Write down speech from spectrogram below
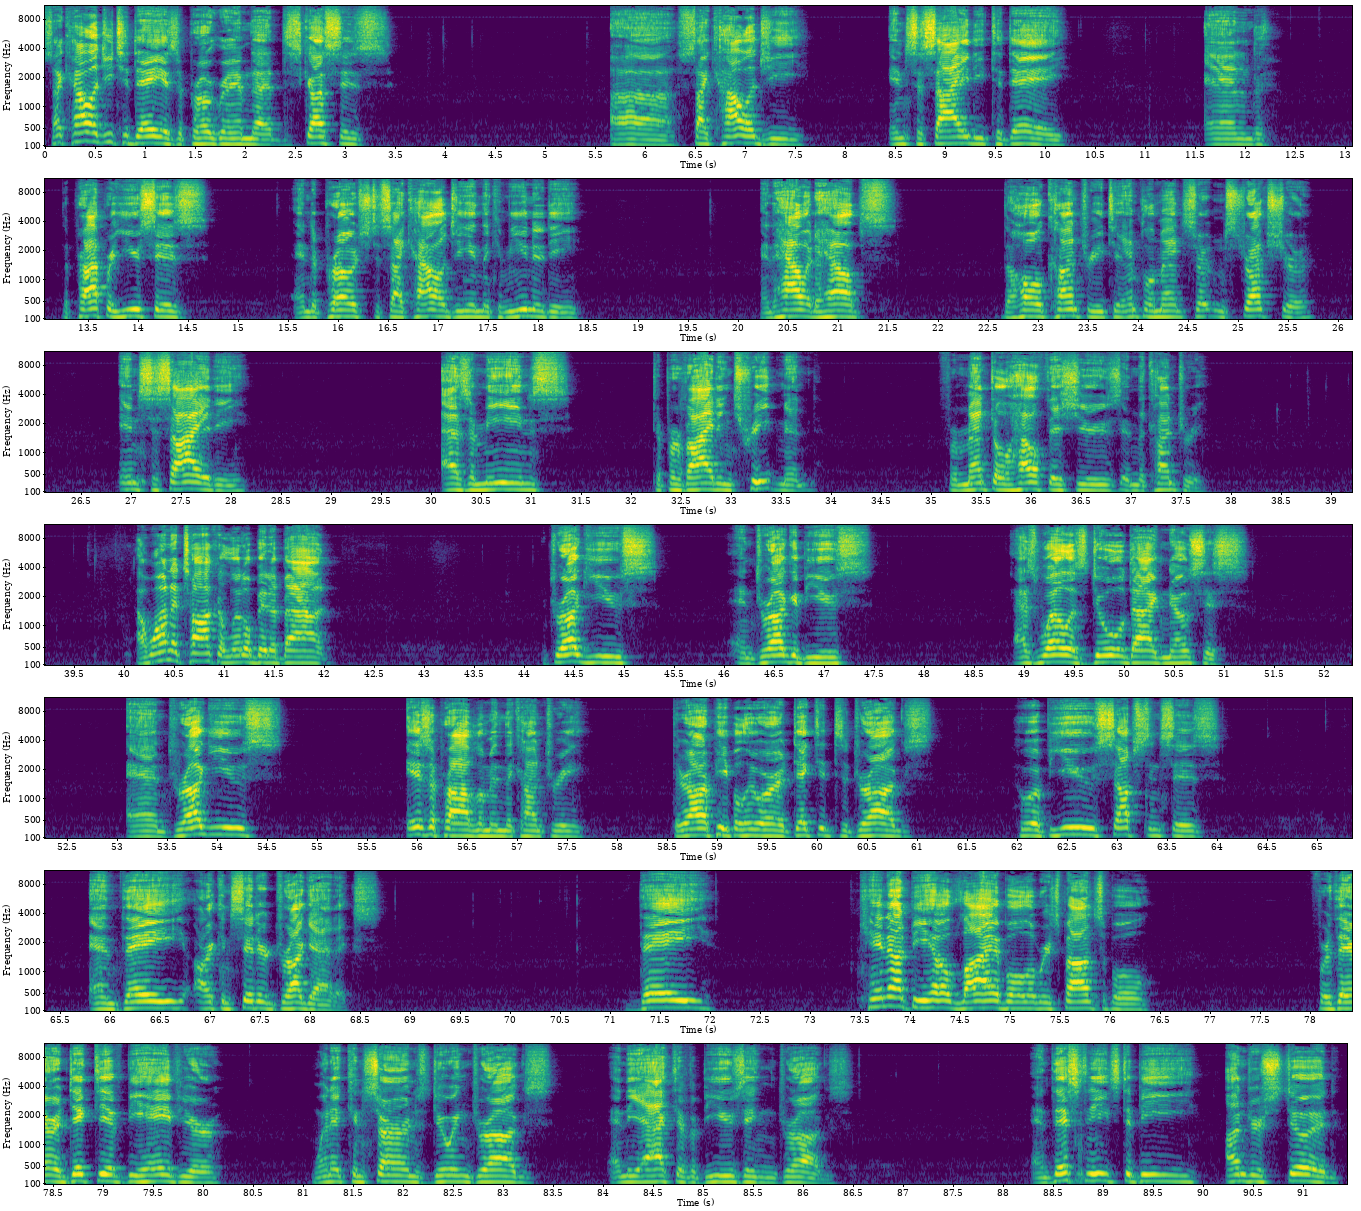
Psychology Today is a program that discusses uh, psychology in society today and the proper uses and approach to psychology in the community and how it helps the whole country to implement certain structure in society as a means to providing treatment for mental health issues in the country. I want to talk a little bit about drug use and drug abuse as well as dual diagnosis. And drug use is a problem in the country there are people who are addicted to drugs, who abuse substances, and they are considered drug addicts. They cannot be held liable or responsible for their addictive behavior when it concerns doing drugs and the act of abusing drugs. And this needs to be understood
